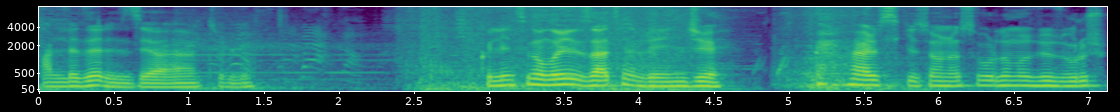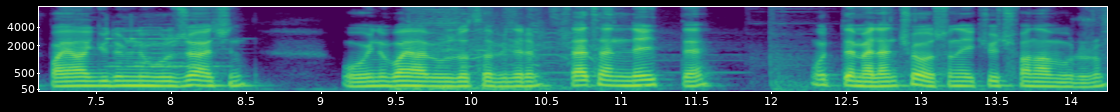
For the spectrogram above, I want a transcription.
hallederiz ya her türlü. Clint'in olayı zaten range'i. Her skill sonrası vurduğumuz düz vuruş bayağı güdümlü vuracağı için oyunu bayağı bir uzatabilirim. Zaten late'de muhtemelen çoğusuna 2-3 falan vururum.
